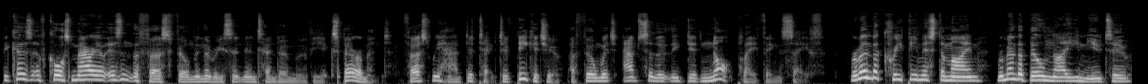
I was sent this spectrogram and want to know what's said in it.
Because, of course, Mario isn't the first film in the recent Nintendo movie experiment. First we had Detective Pikachu, a film which absolutely did not play things safe. Remember creepy Mr. Mime? Remember Bill Nighy Mewtwo?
